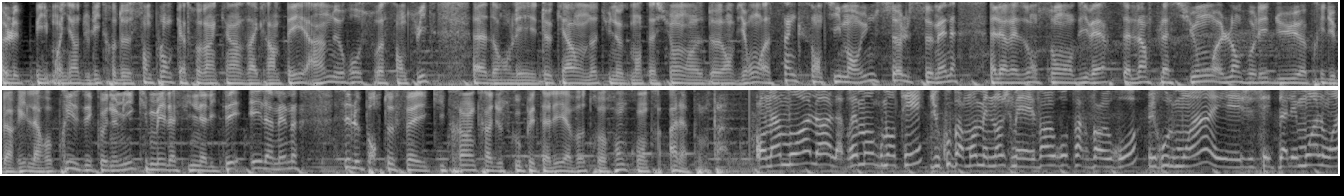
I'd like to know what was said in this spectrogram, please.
Le prix moyen du litre de samplon 95 a grimpé à 1,68 euro. Dans les deux cas, on note une augmentation d'environ 5 centimes en une seule semaine. Les raisons sont diverses, l'inflation, l'envolée du prix du baril, la reprise économique, mais la finalité est la même. C'est le portefeuille qui trinque. Radio Scoop est allé à votre rencontre à la pompe. En un mois, là, elle a vraiment augmenté. Du coup, bah, moi, maintenant, je mets 20 euros par 20 euros. Je roule moins et j'essaie d'aller moins loin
